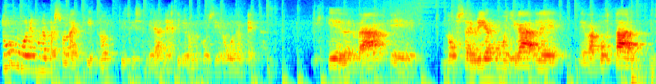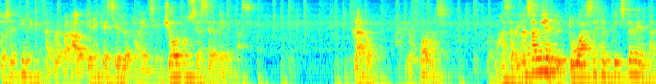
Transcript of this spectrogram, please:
tú eres una persona que no te dice, mira, es que yo no me considero buena en ventas, es que de verdad eh, no sabría cómo llegarle, me va a costar. Entonces tienes que estar preparado, tienes que decirle a tu agencia, yo no sé hacer ventas. Y claro, hay dos formas. Podemos hacer el lanzamiento y tú haces el pitch de venta,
